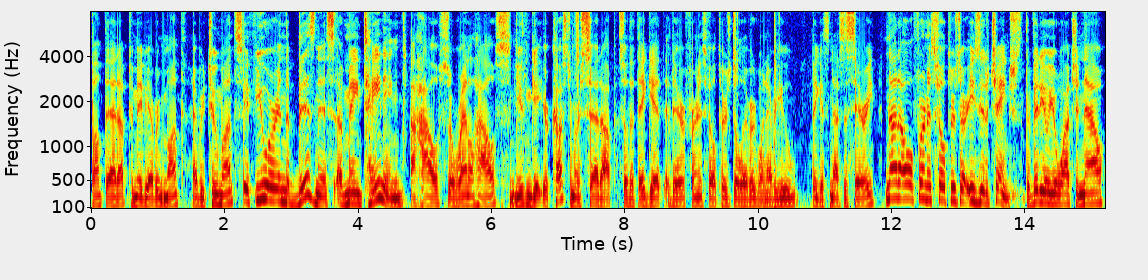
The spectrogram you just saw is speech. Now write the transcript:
bump that up to maybe every month, every two months. If you are in the business of maintaining a house or rental house, you can get your customers set up so that they get their furnace filters delivered whenever you think it's necessary. Not all furnace filters are easy to change. The video you're watching now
